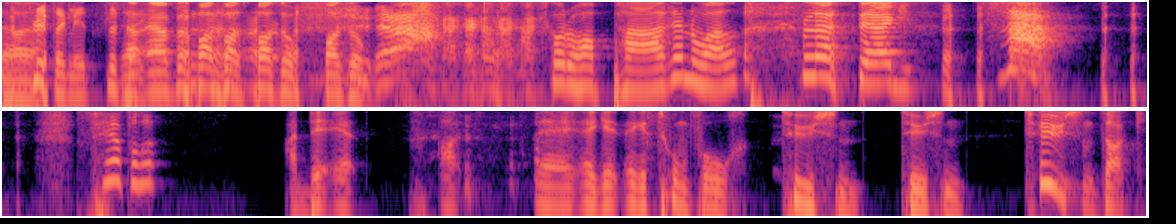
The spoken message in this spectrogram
Ja, ja. Flytt deg litt. Flytt deg. ja, pass, pass, pass opp. Pass opp. Skal du ha pære, Noel? Flytt deg! Sa! Se på det! Ja, det er ja, jeg, jeg, er- jeg er tom for ord. Tusen, tusen, tusen takk!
